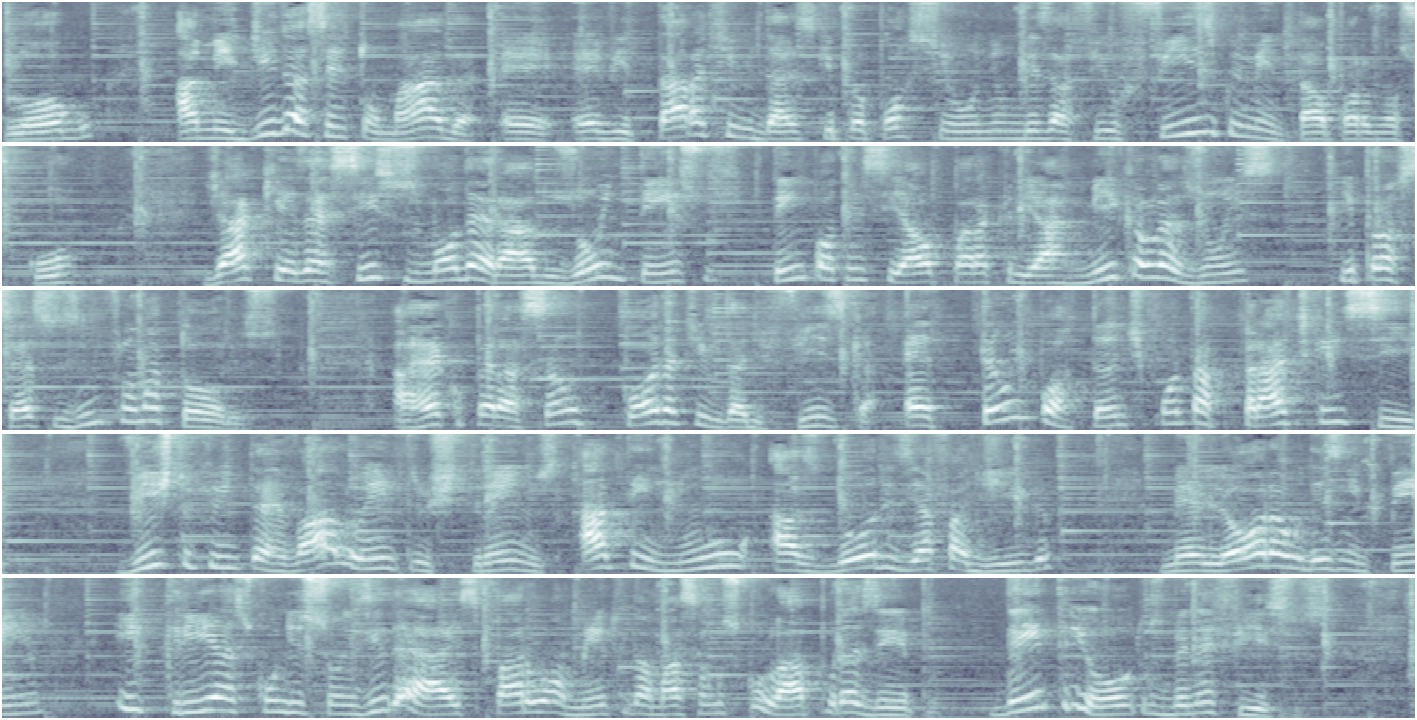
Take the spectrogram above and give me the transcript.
Logo, a medida a ser tomada é evitar atividades que proporcionem um desafio físico e mental para o nosso corpo já que exercícios moderados ou intensos têm potencial para criar microlesões e processos inflamatórios. A recuperação pós-atividade física é tão importante quanto a prática em si, visto que o intervalo entre os treinos atenua as dores e a fadiga, melhora o desempenho e cria as condições ideais para o aumento da massa muscular, por exemplo, dentre outros benefícios.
